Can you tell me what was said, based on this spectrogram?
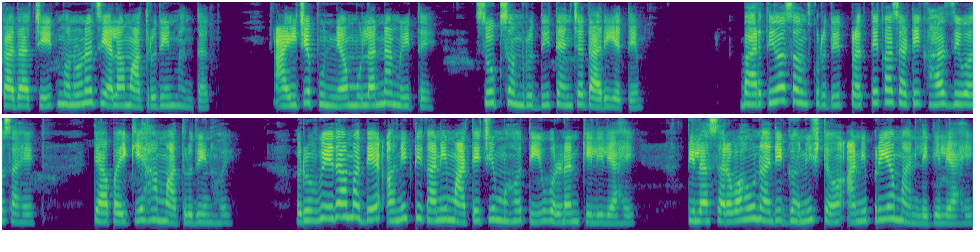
कदाचित म्हणूनच याला मातृदिन म्हणतात. आईचे पुण्य मुलांना मिळते. सुख समृद्धी त्यांच्या दारी येते. भारतीय संस्कृतीत प्रत्येकासाठी खास दिवस आहेत. त्यापैकी हा मातृदिन होय. ऋग्वेदामध्ये अनेक ठिकाणी मातेची महती वर्णन केलेली आहे. तिला सर्वाहून अधिक घनिष्ठ आणि प्रिय मानले गेले आहे.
